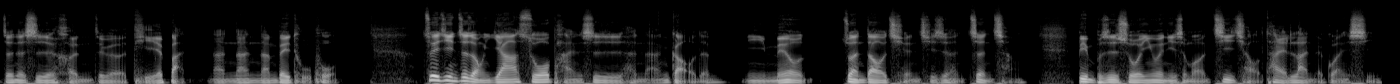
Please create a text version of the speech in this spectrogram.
真的是很这个铁板，难难难被突破。最近这种压缩盘是很难搞的，你没有赚到钱，其实很正常，并不是说因为你什么技巧太烂的关系，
